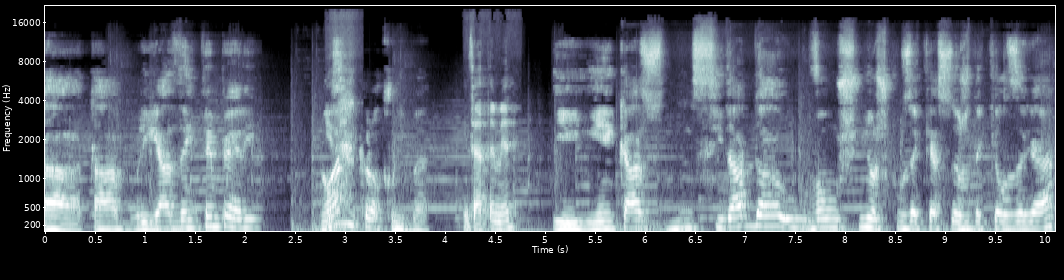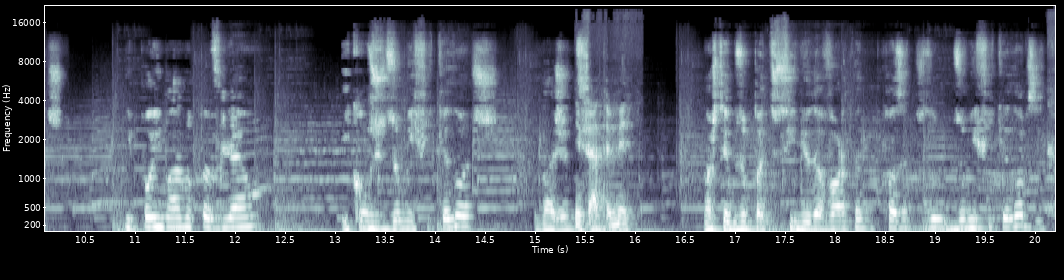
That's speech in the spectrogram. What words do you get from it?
Está tá abrigado da intempérie. Não há Exato. microclima. Exatamente. E, e em caso de necessidade dá, vão os senhores com os aquecedores daqueles a gás e põem lá no pavilhão e com os desumificadores. Gente sabe. Exatamente. Nós temos o patrocínio da Vorten por causa dos desumificadores.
